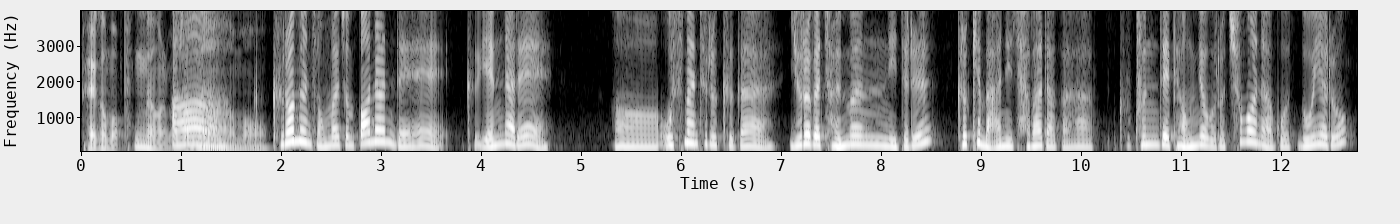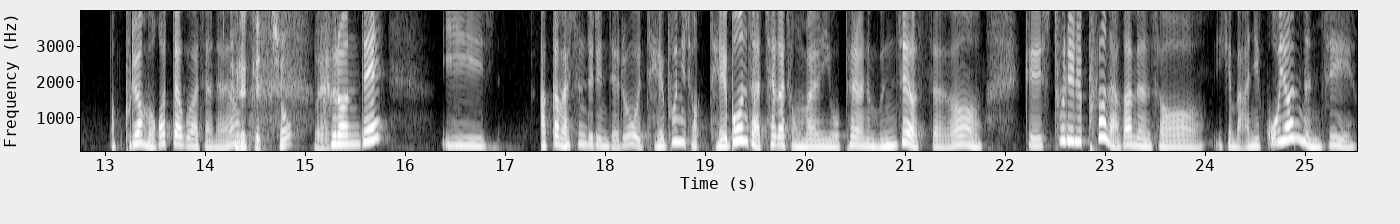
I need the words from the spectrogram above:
배가 뭐 풍랑을 맞았나? 아, 뭐 그러면 정말 좀 뻔한데 그 옛날에 어 오스만 투르크가 유럽의 젊은이들을 그렇게 많이 잡아다가 그 군대 병력으로 충원하고 노예로 막 부려 먹었다고 하잖아요. 그랬겠죠? 네. 그런데 이 아까 말씀드린 대로 대본이 저- 대본 자체가 정말 이 오페라는 문제였어요. 그 스토리를 풀어 나가면서 이게 많이 꼬였는지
